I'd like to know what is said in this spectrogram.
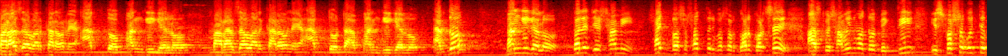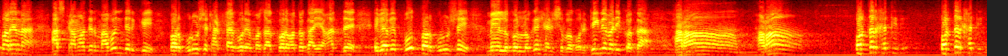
মারা যাওয়ার কারণে আদ্য ভাঙ্গি গেল, মারা যাওয়ার কারণে আদ্যটা ভাঙ্গি গেল। একদম ভাঙ্গি গেল। তাহলে যে স্বামী ষাট বছর, সত্তর বছর ঘর করছে, আজকে স্বামীর মতো ব্যক্তি স্পর্শ করতে পারে না। আজকে আমাদের মা বোনদেরকে পর পুরুষে ঠাট্টা করে মজা করে, হয়তো গায়ে হাত দেয়। এভাবে বোধ পর পুরুষে মেয়ে লোকের লোকে হ্যান্ডসেবা করে। ঠিক না বাড়ির কথা? হারাম হারাম। পর্দার খাতিরে পর্দার খাতিরে।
